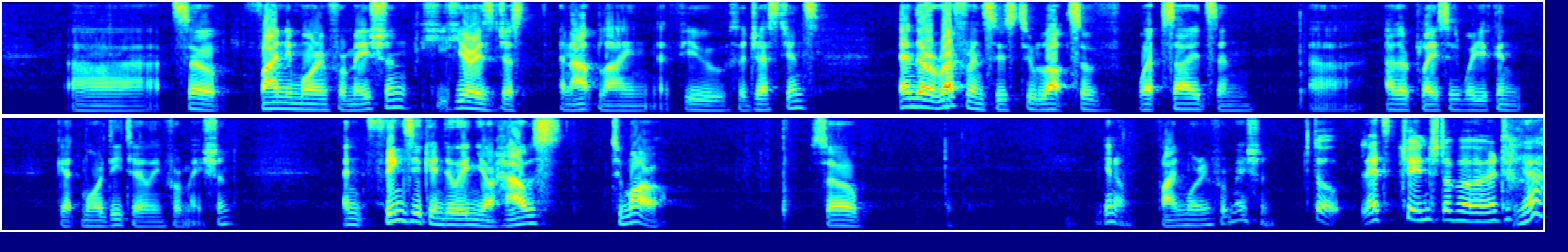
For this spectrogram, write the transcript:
Uh, so finding more information, he- here is just an outline, a few suggestions. And there are references to lots of websites and uh, other places where you can get more detailed information. And things you can do in your house tomorrow. So, you know, find more information. So let's change the world. Yeah.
